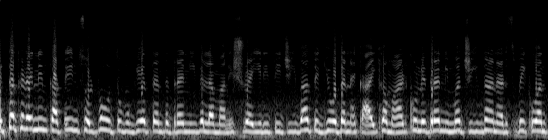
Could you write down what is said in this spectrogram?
ಇತ್ತ ಕಡೆ ನಿನ್ನ ಕತೆ ಇನ್ನು ಸ್ವಲ್ಪ ಹೊತ್ತು ಮುಗಿಯುತ್ತೆ ಅಂತಂದ್ರೆ ನೀವೆಲ್ಲ ಮನುಷ್ಯರ ಈ ರೀತಿ ಜೀವ ತೆಗೆಯೋದನ್ನ ಕಾಯಕ ಮಾಡ್ಕೊಂಡಿದ್ರೆ ನಿಮ್ಮ ಜೀವನ ನಡೆಸಬೇಕು ಅಂತ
